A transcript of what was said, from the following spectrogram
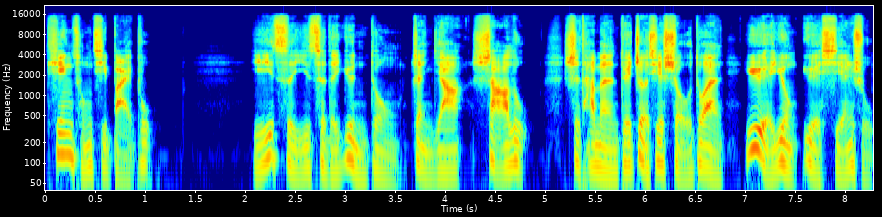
听从其摆布。一次一次的运动、镇压、杀戮，使他们对这些手段越用越娴熟。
